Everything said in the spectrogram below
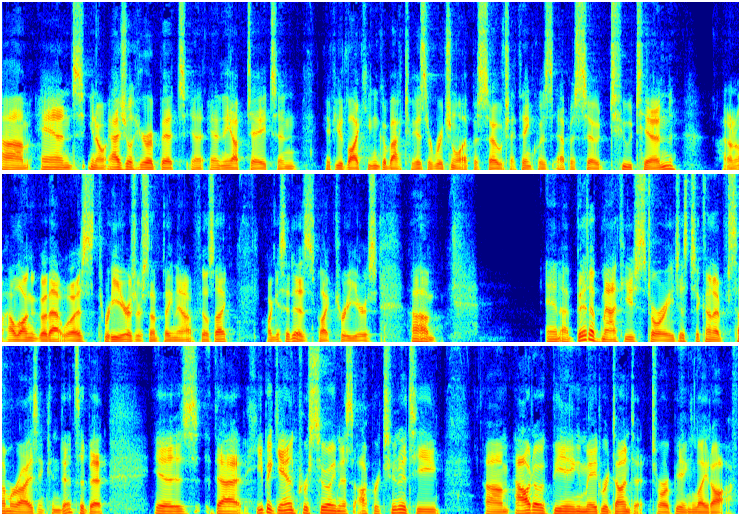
Um, and you know, as you'll hear a bit in the update, and if you'd like, you can go back to his original episode, which I think was episode 210. I don't know how long ago that was, three years or something now, it feels like. Well, I guess it is like three years. Um, and a bit of Matthew's story, just to kind of summarize and condense a bit, is that he began pursuing this opportunity um, out of being made redundant or being laid off.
